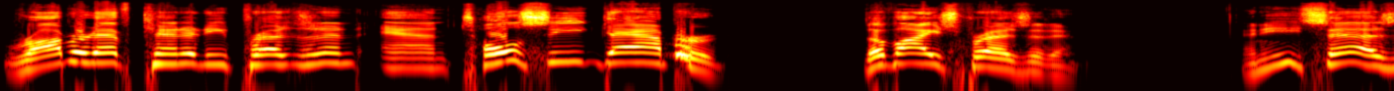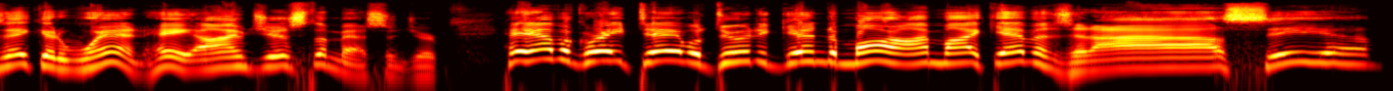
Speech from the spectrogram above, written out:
Robert F. Kennedy, president, and Tulsi Gabbard, the vice president. And he says they could win. Hey, I'm just the messenger. Hey, have a great day. We'll do it again tomorrow. I'm Mike Evans, and I'll see you.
